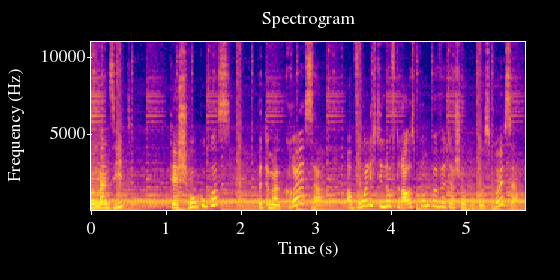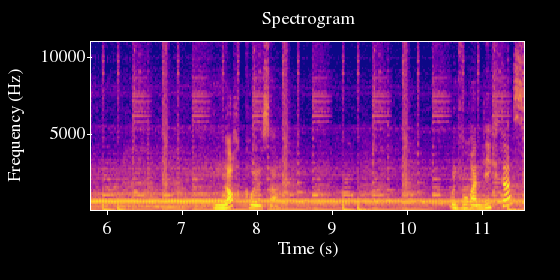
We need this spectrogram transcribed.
Und man sieht, der Schokoguss wird immer größer. Obwohl ich die Luft rauspumpe, wird der Schokoguss größer. Noch größer. Und woran liegt das?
